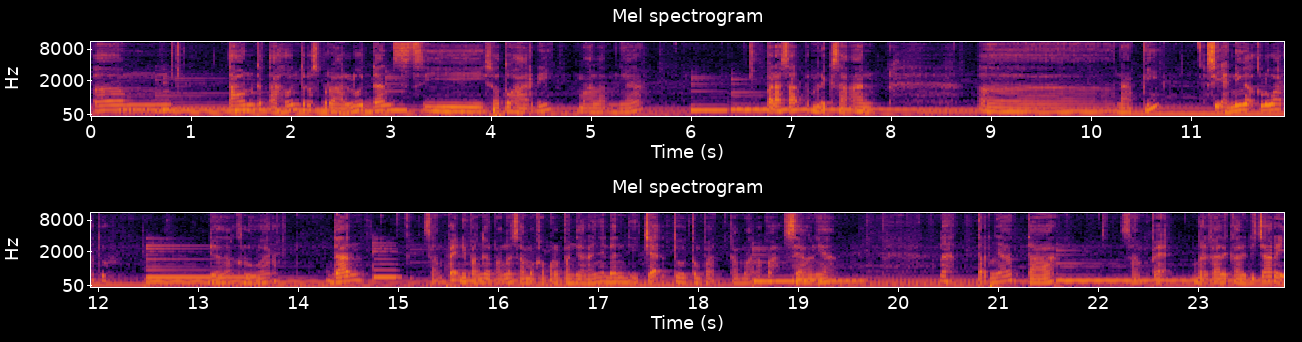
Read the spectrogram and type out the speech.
um, tahun ke tahun terus berlalu dan si suatu hari malamnya pada saat pemeriksaan uh, napi si Andy nggak keluar tuh. Dia nggak keluar dan sampai dipanggil-panggil sama kapal penjaranya dan dicek tuh tempat kamar apa selnya. Nah ternyata sampai berkali-kali dicari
